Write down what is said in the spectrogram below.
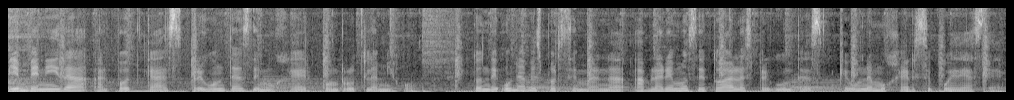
Bienvenida al podcast Preguntas de Mujer con Ruth Lamijo, donde una vez por semana hablaremos de todas las preguntas que una mujer se puede hacer.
